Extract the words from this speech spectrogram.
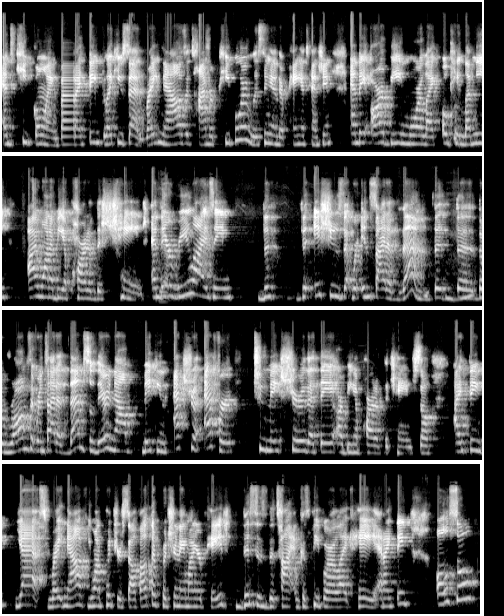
and keep going. But I think, like you said, right now is a time where people are listening and they're paying attention, and they are being more like, okay, let me I want to be a part of this change. And yeah. they're realizing the the issues that were inside of them, the, mm-hmm. the the wrongs that were inside of them. So they're now making extra effort to make sure that they are being a part of the change. So I think, yes, right now, if you want to put yourself out there, put your name on your page, this is the time because people are like, hey. And I think also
